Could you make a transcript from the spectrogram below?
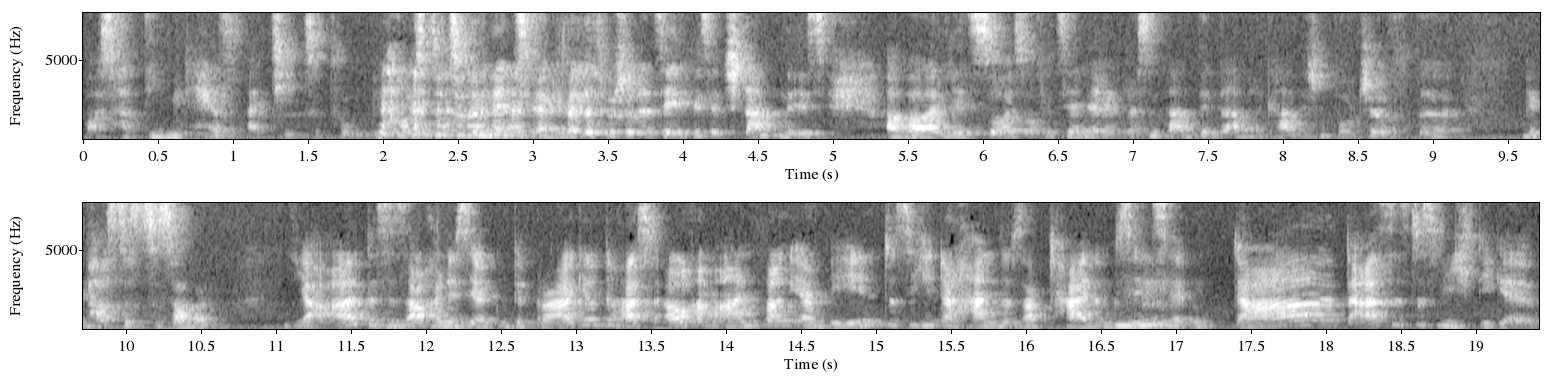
was hat die mit Health IT zu tun? Wie kommst du zu dem Netzwerk? Weil das mir schon erzählt, wie es entstanden ist. Aber jetzt so als offizielle Repräsentantin der amerikanischen Botschaft, äh, wie passt das zusammen? Ja, das ist auch eine sehr gute Frage. Und du hast auch am Anfang erwähnt, dass ich in der Handelsabteilung mhm. sitze. Mhm. Und da, das ist das Wichtige.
